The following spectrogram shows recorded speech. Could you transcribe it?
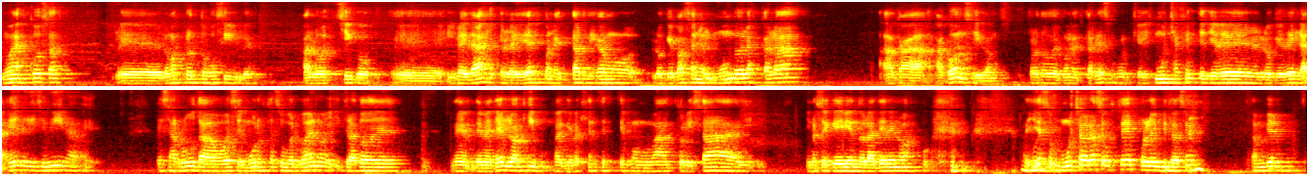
nuevas cosas eh, lo más pronto posible a los chicos. Eh, y la idea, la idea es conectar, digamos, lo que pasa en el mundo de la escalada a, a Conce, digamos. Trato de conectar eso porque hay mucha gente que ve lo que ve en la tele y dice, mira, esa ruta o ese muro está súper bueno y trato de, de, meterlo aquí para que la gente esté como más actualizada y, y no se quede viendo la tele. No. y eso, muchas gracias a ustedes por la invitación también.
